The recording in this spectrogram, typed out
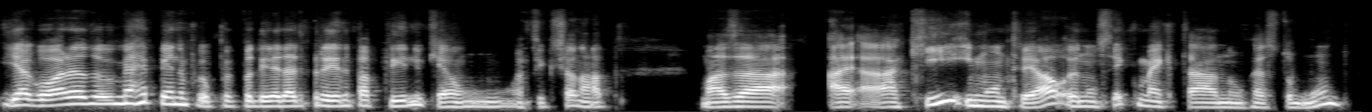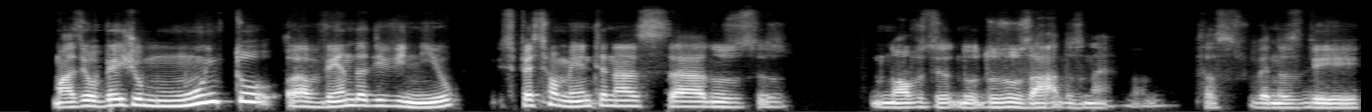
E agora eu me arrependo, porque eu poderia dar de presente para Plínio, que é um aficionado. Mas a, a- aqui em Montreal, eu não sei como é que tá no resto do mundo, mas eu vejo muito a venda de vinil, especialmente nas, ah, nos novos, no- dos usados, né? Essas vendas de,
